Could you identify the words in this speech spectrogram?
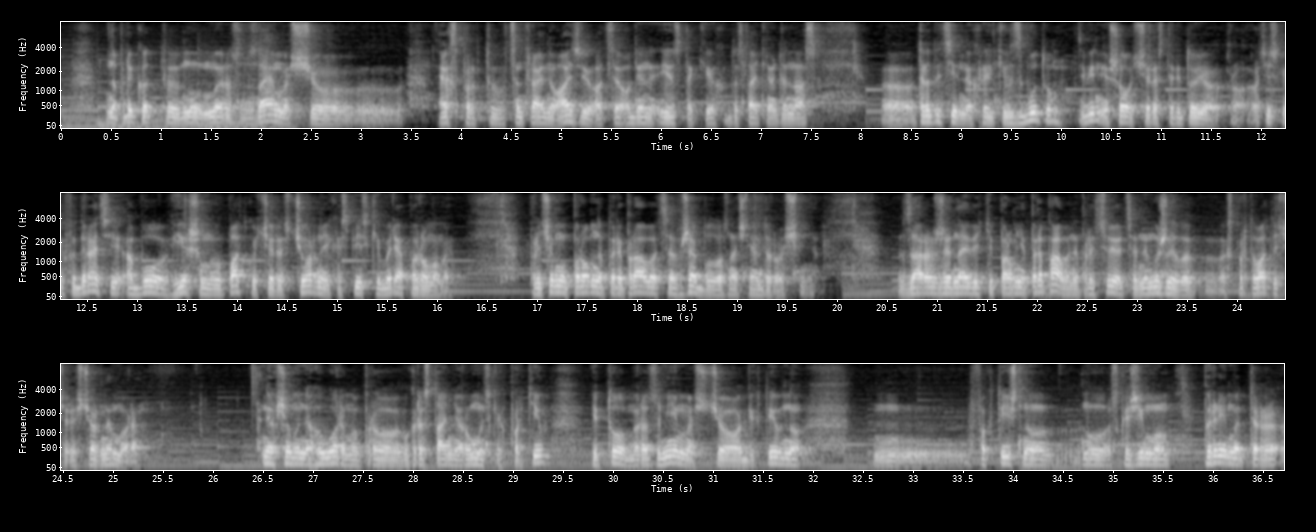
Наприклад, е, ну, ми знаємо, що е, експорт в Центральну Азію, а це один із таких достатньо для нас е, традиційних ринків збуту, він йшов через територію Російської Федерації або в гіршому випадку через Чорне і Каспійське моря паромами. Причому паромна переправа це вже було значне дорожчання. Зараз же навіть і паромні переправи не працюють, це неможливо експортувати через Чорне море. Ну, Якщо ми не говоримо про використання румунських портів, і то ми розуміємо, що об'єктивно фактично, ну скажімо, периметр е,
